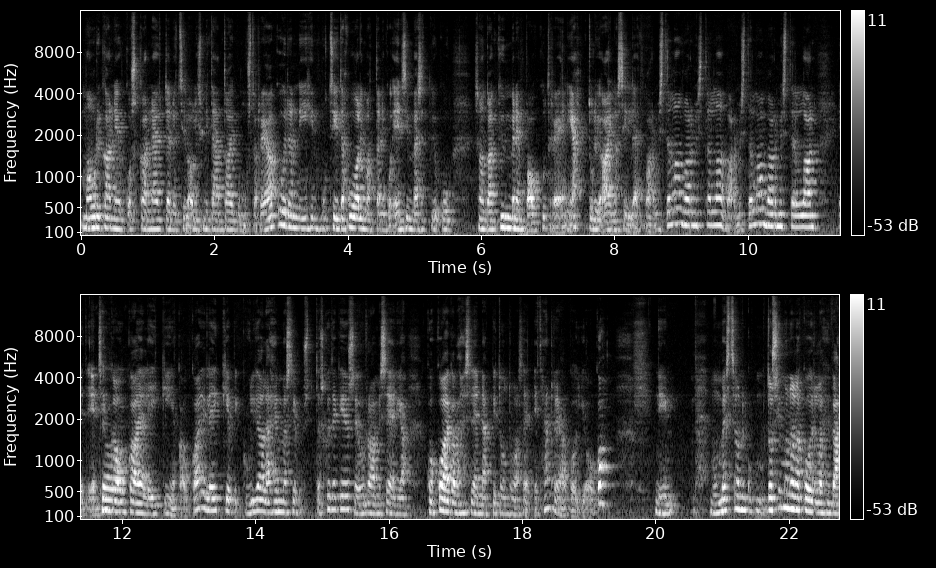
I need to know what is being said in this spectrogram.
Maurikaan ei ole koskaan näyttänyt, että sillä olisi mitään taipumusta reagoida niihin, mutta siitä huolimatta niin ensimmäiset joku sanotaan kymmenen paukkutreeniä tuli aina silleen, että varmistellaan, varmistellaan, varmistellaan, varmistellaan. Että ensin Joo. kaukaa ja leikkiin ja kaukaa ja leikkiin ja pikkuhiljaa lähemmäs ja pystyttäisikö tekemään jo seuraamiseen ja koko aika vähän silleen näppituntumassa, että et hän reagoi joko. Niin mun mielestä se on niin tosi monella koiralla hyvä,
